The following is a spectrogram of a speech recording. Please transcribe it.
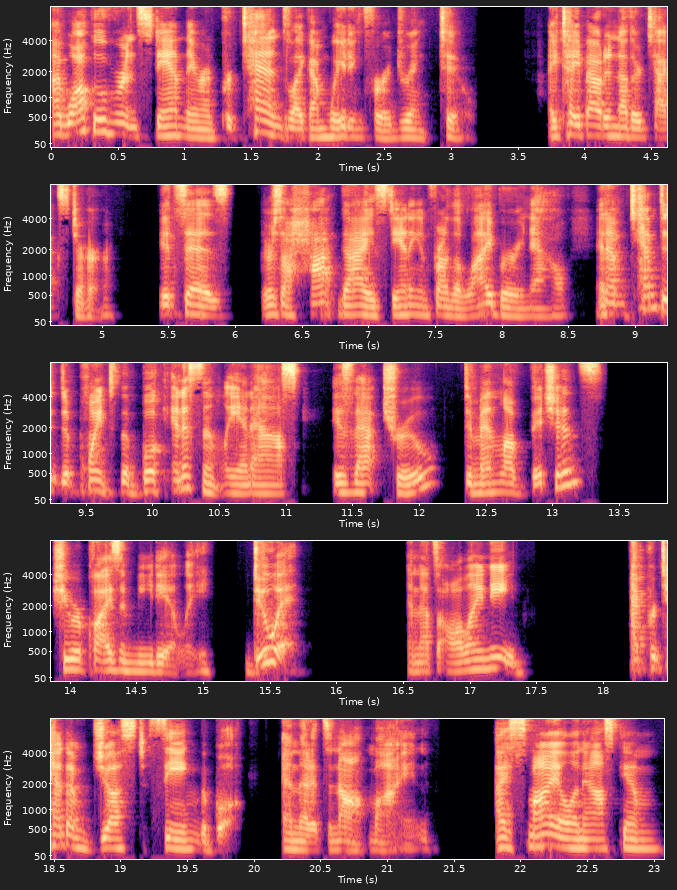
I walk over and stand there and pretend like I'm waiting for a drink too. I type out another text to her. It says, There's a hot guy standing in front of the library now, and I'm tempted to point to the book innocently and ask, Is that true? Do men love bitches? She replies immediately, Do it. And that's all I need. I pretend I'm just seeing the book and that it's not mine. I smile and ask him,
